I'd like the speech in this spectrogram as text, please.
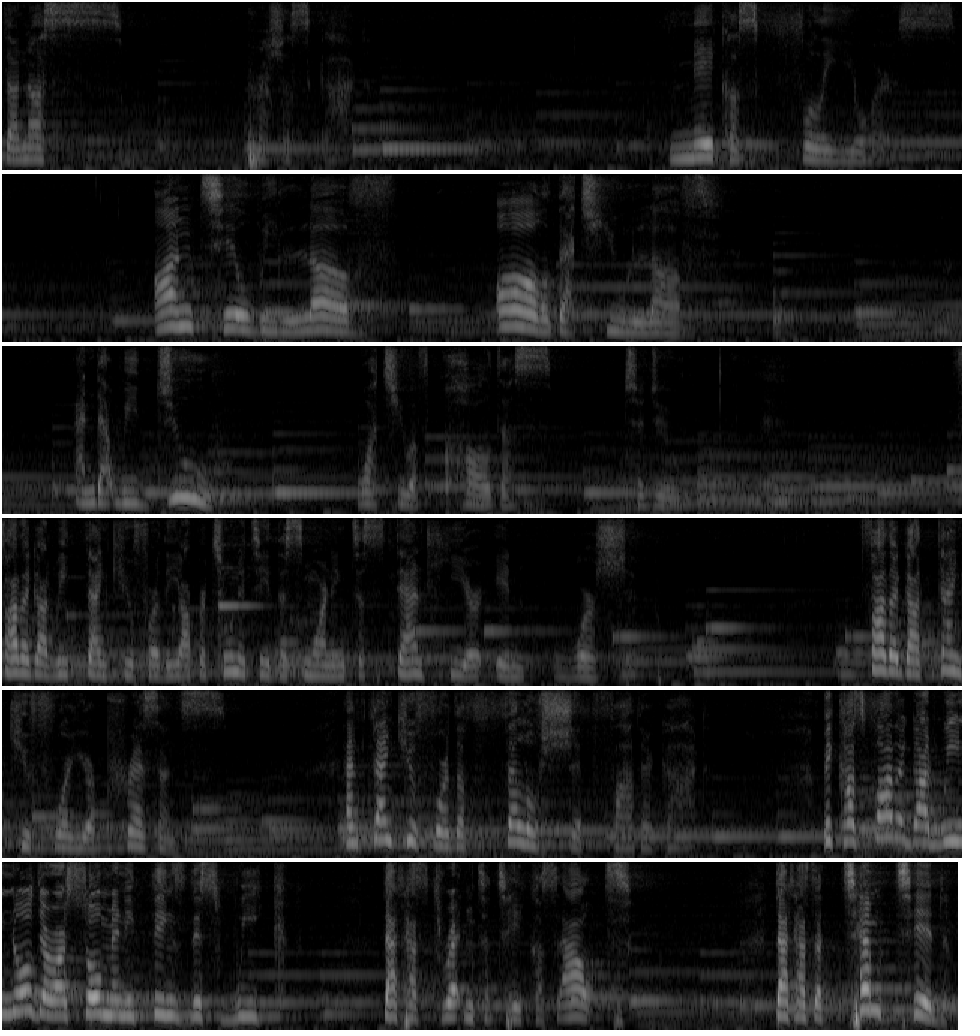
Breathe on us, precious God. Make us fully yours until we love all that you love and that we do what you have called us to do. Father God, we thank you for the opportunity this morning to stand here in worship. Father God, thank you for your presence. And thank you for the fellowship, Father God. Because, Father God, we know there are so many things this week that has threatened to take us out, that has attempted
